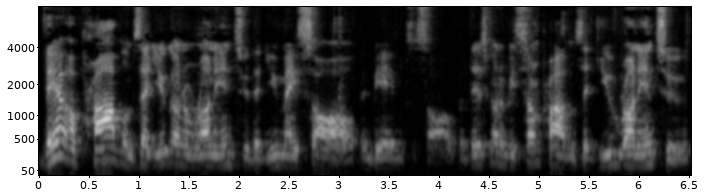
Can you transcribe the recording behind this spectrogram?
there are problems that you're going to run into that you may solve and be able to solve, but there's going to be some problems that you run into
